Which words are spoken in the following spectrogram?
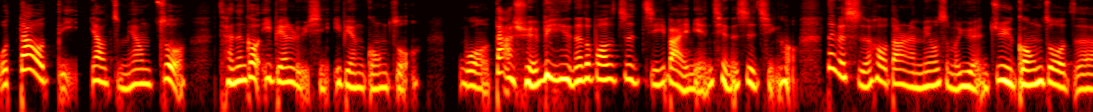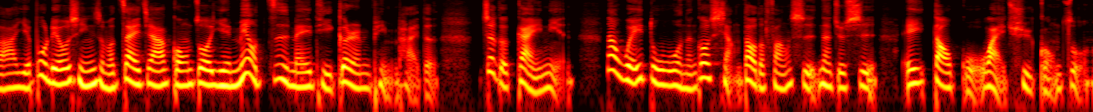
我到底要怎么样做，才能够一边旅行一边工作。我大学 毕业，那都不知道是几百年前的事情齁。那个时候当然没有什么远距工作者啊，也不流行什么在家工作，也没有自媒体、个人品牌的这个概念。那唯独我能够想到的方式，那就是诶，到国外去工作。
